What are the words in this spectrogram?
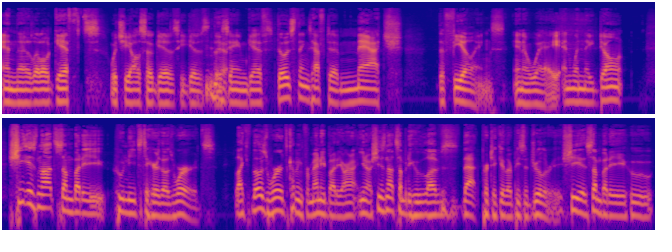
and the little gifts which he also gives. He gives the Yeah. same gifts. Those things have to match the feelings in a way, and when they don't, She is not somebody who needs to hear those words. Like those words coming from anybody are not, you know, she's not somebody who loves that particular piece of jewelry. She is somebody who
